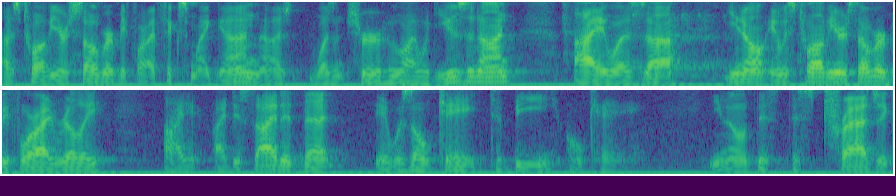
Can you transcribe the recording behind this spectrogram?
I was 12 years sober before I fixed my gun. I was, wasn't sure who I would use it on. I was, uh, you know, it was 12 years sober before I really I, I decided that it was okay to be okay. You know, this, this tragic,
